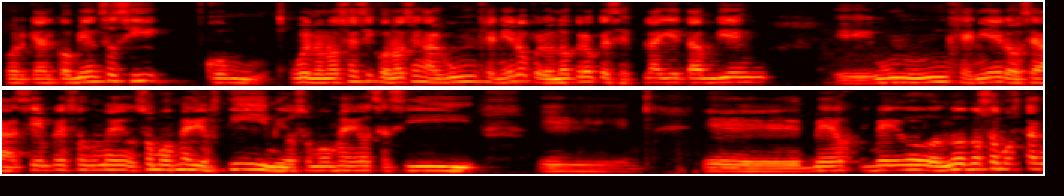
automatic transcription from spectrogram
porque al comienzo sí, con, bueno, no sé si conocen algún ingeniero, pero no creo que se explaye tan bien eh, un, un ingeniero, o sea, siempre son medio- somos medios tímidos, somos medios así, eh, medio, medio- no, no somos tan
